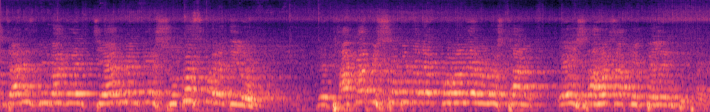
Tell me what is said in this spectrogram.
স্টাডিজ বিভাগের চেয়ারম্যানকে সুকস করে দিল যে ঢাকা বিশ্ববিদ্যালয়ের কোরআনের অনুষ্ঠান, এই সাহস আপনি পেলেন কোথায়?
